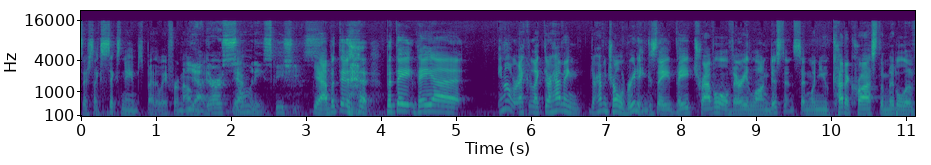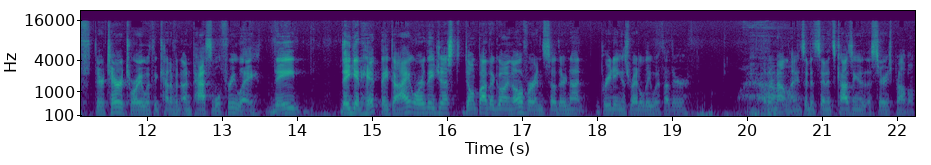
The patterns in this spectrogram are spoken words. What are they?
There's like six names, by the way, for a mountain Yeah, lion. there are so Yeah. many species. Yeah, but they, but they they uh, you know like they're having they're having trouble breeding because they they travel a very long distance, and when you cut across the middle of their territory with a kind of an unpassable freeway, they they get hit, they die, or they just don't bother going over, and so they're not breeding as readily with other other mountain lions, and it's and it's causing a, a serious problem.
